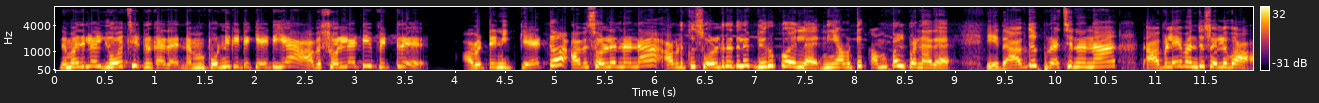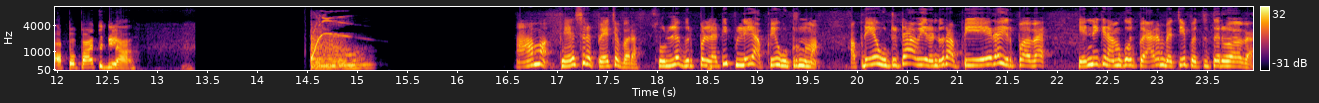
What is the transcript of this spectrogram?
இந்த மாதிரிலாம் யோசிச்சுட்டு இருக்காத. நம்ம பொண்ணு கிட்ட கேட்டியா? அவ சொல்லாட்டி விட்டுரு. அவட்ட நீ கேட்டோ அவ சொல்லணும்னா அவளுக்கு சொல்றதுல விருப்பம் இல்ல. நீ அவட்ட கம்பல் பண்ணாத. ஏதாவது பிரச்சனைனா அவளே வந்து சொல்லுவா. அப்ப பாத்துக்கலாம். ஆமா பேசுற பேச்ச பாரு. சொல்ல விருப்பம் இல்லாட்டி பிள்ளைய அப்படியே விட்டுணுமா அப்படியே விட்டுட்டு அவ ரெண்டு பேரும் அப்படியே தான் இருப்பாவ. என்னைக்கு நமக்கு ஒரு பேரம் பெற்று தருவாங்க? தருவாவ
